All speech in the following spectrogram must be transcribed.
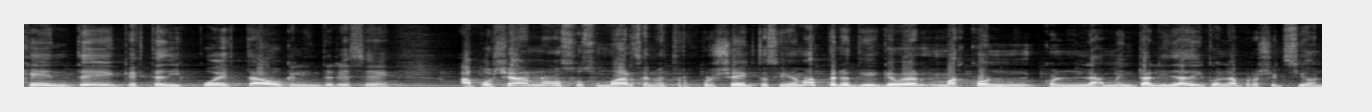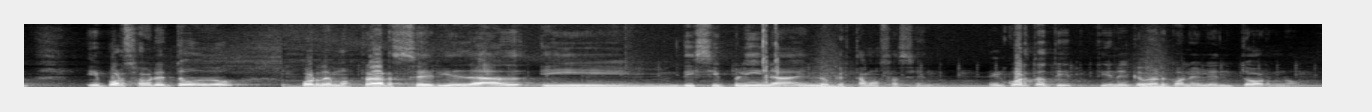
gente que esté dispuesta o que le interese apoyarnos o sumarse a nuestros proyectos y demás, pero tiene que ver más con, con, la mentalidad y con la proyección. Y por sobre todo, por demostrar seriedad y disciplina en lo que estamos haciendo. El cuarto tip tiene que ver con el entorno.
